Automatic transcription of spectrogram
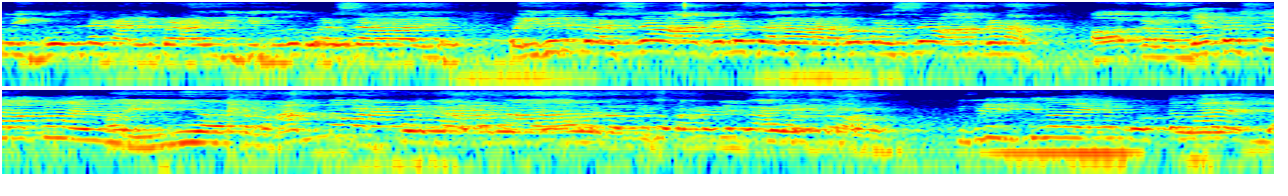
പ്രശ്നം ബോസിന്റെ കണ്ണിൽ പെടാതിരിക്കുന്നത് പ്രശ്നമാകാതെ അപ്പൊ ഇതൊരു പ്രശ്നമാക്കേണ്ട സ്ഥലമാണ്. അപ്പൊ പ്രശ്നമാക്കണം. ആക്കണം. ഞാൻ പ്രശ്നം ആ, ഇനി ആക്കണം. അന്ന് ഇവിടെ ഇരിക്കുന്നവരൊക്കെ പൊട്ടന്മാരല്ല.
